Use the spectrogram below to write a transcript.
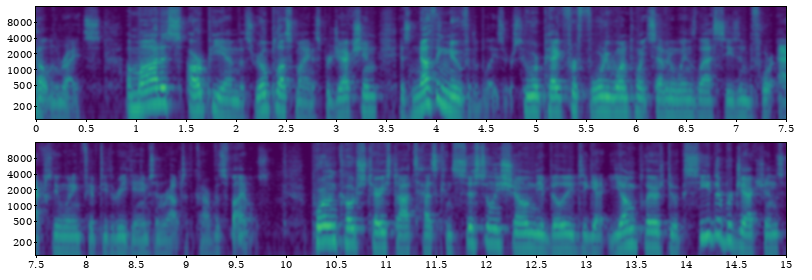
Pelton writes A modest RPM that's real plus minus projection is nothing new for the Blazers, who were pegged for 41.7 wins last season before actually winning 53 games en route to the conference finals. Portland coach Terry Stotts has consistently shown the ability to get young players to exceed their projections,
